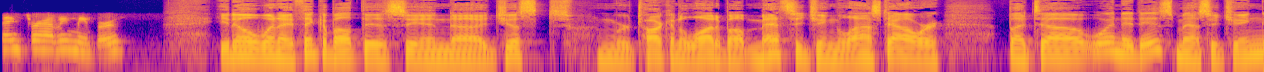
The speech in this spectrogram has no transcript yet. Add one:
Thanks for having me, Bruce. You know, when I think about this, in uh, just we're talking a lot about messaging last hour, but uh, when it is messaging,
